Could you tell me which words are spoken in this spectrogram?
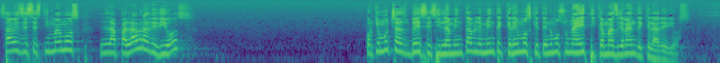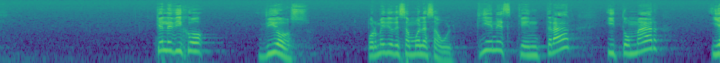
¿Sabes? Desestimamos la palabra de Dios porque muchas veces y lamentablemente creemos que tenemos una ética más grande que la de Dios. ¿Qué le dijo Dios por medio de Samuel a Saúl? Tienes que entrar y tomar y,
